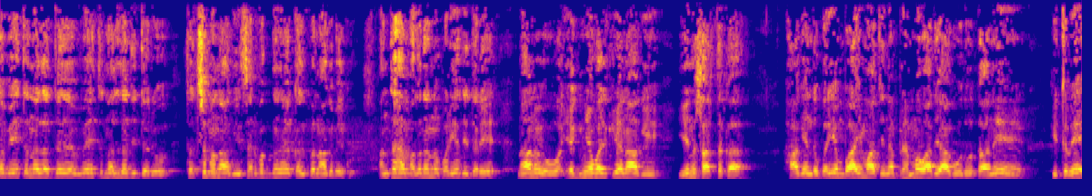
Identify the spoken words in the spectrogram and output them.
ವೇತನಲ್ಲದ ವೇತನಲ್ಲದಿದ್ದರೂ ತತ್ಸಮನಾಗಿ ಸರ್ವಜ್ಞನ ಕಲ್ಪನಾಗಬೇಕು. ಅಂತಹ ಮಗನನ್ನು ಪಡೆಯದಿದ್ದರೆ ನಾನು ಯಜ್ಞವಲ್ಕಿಯನಾಗಿ ಏನು ಸಾರ್ಥಕ? ಹಾಗೆಂದು ಬರೆಯ ಬಾಯಿ ಮಾತಿನ ಬ್ರಹ್ಮವಾದಿಯಾಗುವುದು ತಾನೇ ಹಿತವೇ.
